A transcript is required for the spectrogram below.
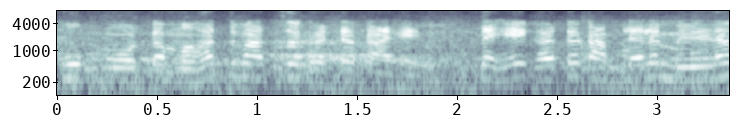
खूप मोठं महत्त्वाचं घटक आहे. तर हे घटक आपल्याला मिळणं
